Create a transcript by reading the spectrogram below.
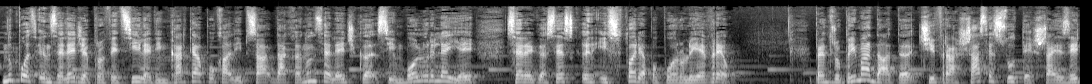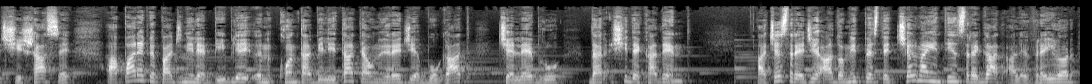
Nu poți înțelege profețiile din cartea Apocalipsa dacă nu înțelegi că simbolurile ei se regăsesc în istoria poporului evreu. Pentru prima dată, cifra 666 apare pe paginile Bibliei în contabilitatea unui rege bogat, celebru, dar și decadent – acest rege a domnit peste cel mai întins regat al evreilor,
